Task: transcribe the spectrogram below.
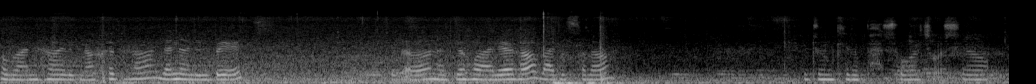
طبعا هذه بناخذها لنا للبيت. كذا نتقهوى عليها بعد الصلاة. يجون كذا بحشوات وأشياء.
